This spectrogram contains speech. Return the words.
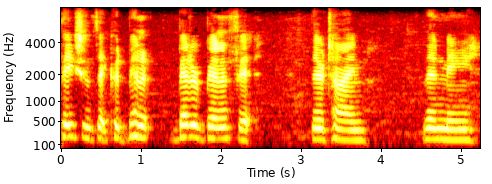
patients that could bene better benefit their time than me.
